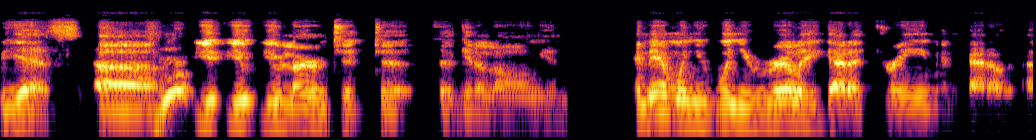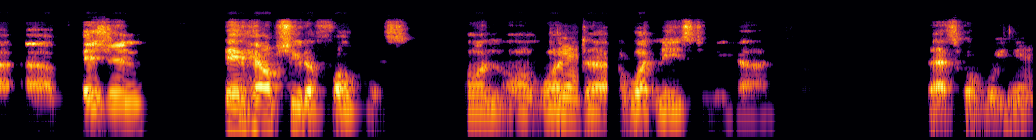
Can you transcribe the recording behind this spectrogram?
Yes, uh, mm-hmm. you, you you learn to, to to get along and and then when you when you really got a dream and got a, a, a vision, it helps you to focus on on what yeah. uh, what needs to be done. That's what we yeah.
